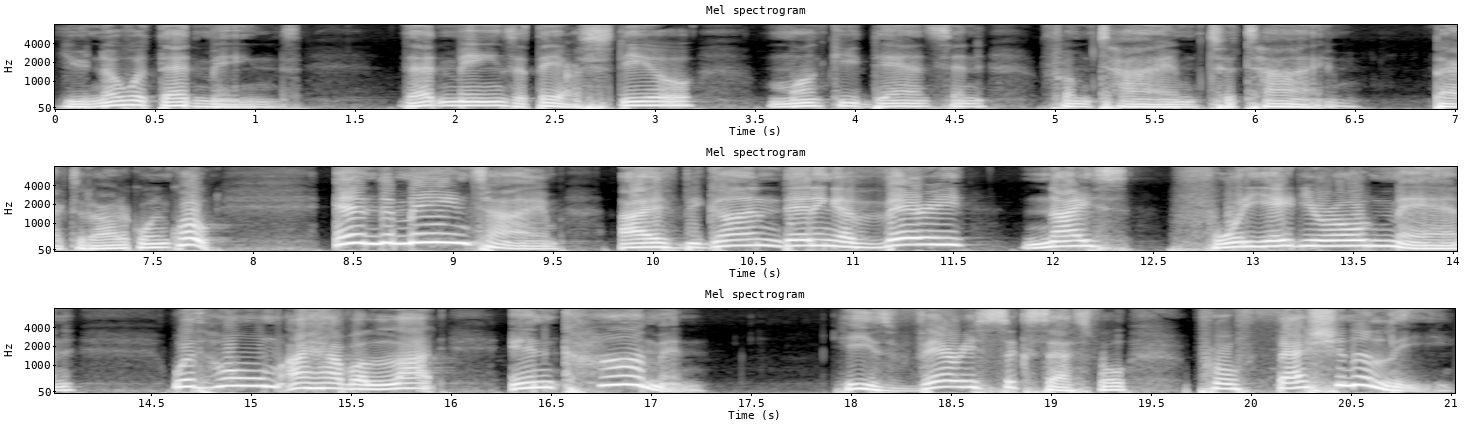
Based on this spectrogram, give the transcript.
You know what that means. That means that they are still monkey dancing from time to time. Back to the article and quote. In the meantime, I've begun dating a very nice 48 year old man with whom I have a lot in common. He's very successful professionally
